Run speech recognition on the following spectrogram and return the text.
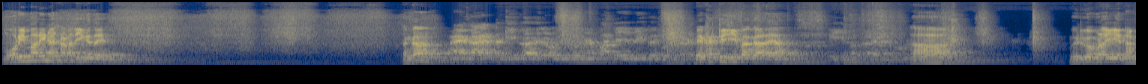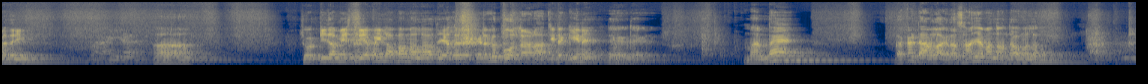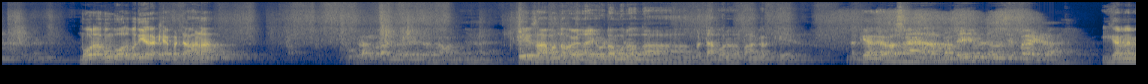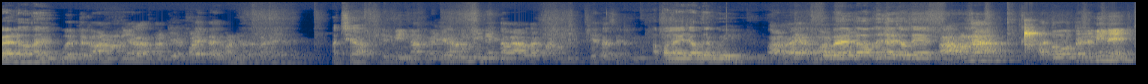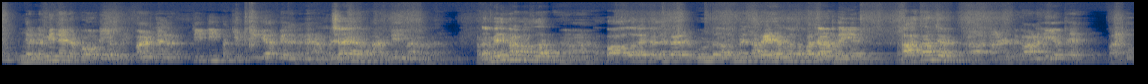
ਮੋਰੀ ਮਾਰੀ ਨਾ ਛੱਡਦੀ ਕਿਤੇ। ਚੰਗਾ? ਮੈਂ ਕਹਾਂ ਟੱਕੀ ਕਾਹਦੇ ਲੋੜ ਦੀ ਕੋਈ ਨਾ ਭਾਂਡੇ ਜਿਹੜੀ ਕਰੀ ਵੇ ਖੱਟੀ ਜੀ ਪੱਗ ਵਾਲਿਆ ਹੈ। ਵੀਡੀਓ ਬਣਾਈ ਹੈ ਨਾ ਮੈਂ ਤੇਰੀ। ਬਣਾਈ ਆ। ਹਾਂ। ਚੋਟੀ ਦਾ ਮਿਸਤਰੀ ਆ ਪਹਿਲਾਂ ਆਪਾਂ ਮੰਨ ਲਾ ਦੇਖ ਲੈ ਕਿਹੜੇ ਨੂੰ ਬੋਲਣ ਲਾਤੀ ਡੱਗੀ ਨੇ। ਦੇਖ ਦੇਖ। ਮੰਨਦਾ? ਕਾਕਾ ਡਰ ਲੱਗਦਾ ਸਾਂਝਾ ਬੰਦ ਹੁੰਦਾ ਉਹ ਮੱਲਾ। ਮੋਰਾ ਤੂੰ ਬਹੁਤ ਵਧੀਆ ਰੱਖਿਆ ਵੱਡਾ ਹਨਾ? ਛੋਟਾ ਮੋੜਾ ਅੰਦਰ ਦਾ ਤਾਂ ਹੁੰਦਾ ਹੈ ਫੇਰ ਸਾਹ ਬੰਦ ਹੋ ਜਾਂਦਾ ਛੋਟਾ ਮੋਰਾ ਹੁੰਦਾ ਵੱਡਾ ਮੋਰਾ ਤਾਂ ਕਰਕੇ। ਹੈ। ਲੱਗਿਆ ਰਿਹਾ ਬਸ। ਹਾਂ ਬੰਦੇ ਹੀ ਬਦਲ ਕੇ ਬੈਠਾ ਕੀ ਕਰਨਾ ਬੈਠਦਾ ਤੈਂ ਉਹ ਦੁਕਾਨ ਨੂੰ ਯਾਰ ਆਪਾਂ ਜੇ ਬੜੇ ਪੈਸੇ ਬਣ ਜਾਂਦਾ ਮੈਂ ਅੱਛਾ। ਜੇ ਮਹੀਨਾ ਕੁ ਮਿਲ ਜਾਣਾ ਮਹੀਨੇ ਤਾਂ ਮੈਂ ਆਪਦਾ ਕੰਮ ਸਿੱਖਣਾ ਆਪਾਂ ਲੈ ਚੱਲਦੇ ਹਾਂ ਕੋਈ। ਭਾਲਦਾ ਯਾਰ। ਮੋਬਾਈਲ ਦਾ ਆਪਦੇ ਲੈ ਚੱਲਦੇ ਆ ਆ ਹੁਣ ਨਾ ਆ ਦੋ ਤਿੰਨ ਮਹੀਨੇ ਤਿੰਨ ਮਹੀਨੇ ਰਿਪੋਰਟ ਹੀ ਆ ਕੋਈ। ਦਿਨ 30 30 25 25000 ਰੁਪਏ ਦੇ ਦਿੰਦੇ ਹਨ ਅੱਛਾ ਯਾਰ। ਰੁਪਏ ਦੀ। ਮਰਮਤ ਦਾ? ਹਾਂ। ਆਪਾਂ ਉਹਦਾ ਲੈ ਚੱਲਦੇ ਬੈਟ ਬੁੱਲ ਰੰਮੇ ਦਾ ਇਹ ਜਿਹਾ ਕੁਝ ਤਾਂ ਆਪਾਂ ਜਾਣਦੇ ਹੀ ਆ। ਰਾਜਸਥਾਨ ਚ? ਰਾਤਾਂ ਦੀ ਦੁਕਾਨ ਹੈ ਉੱਥੇ ਵਾਧੂ।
